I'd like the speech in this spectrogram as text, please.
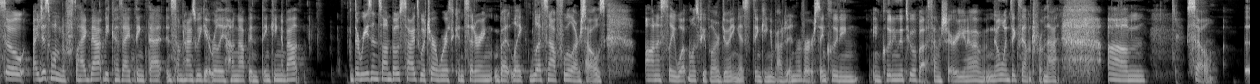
so I just wanted to flag that because I think that sometimes we get really hung up in thinking about the reasons on both sides, which are worth considering, but like let's not fool ourselves honestly what most people are doing is thinking about it in reverse including including the two of us i'm sure you know no one's exempt from that. Um, so uh,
